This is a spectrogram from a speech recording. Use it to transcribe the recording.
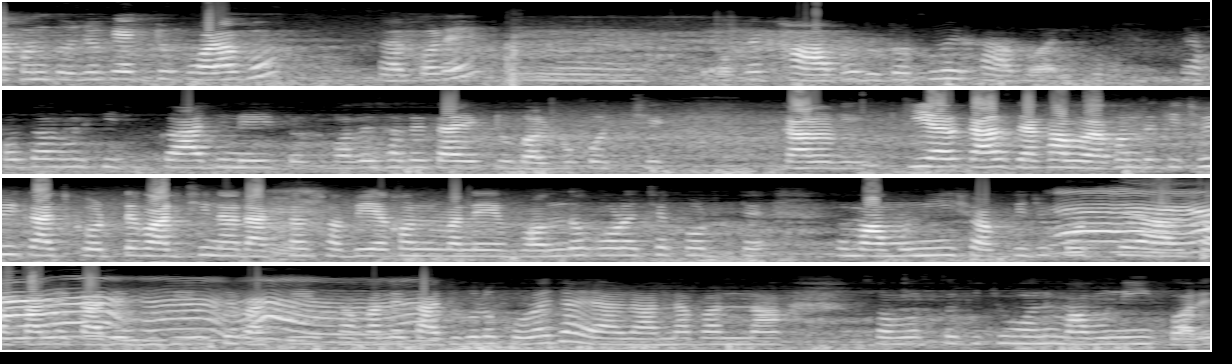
এখন তোজোকে একটু পড়াবো তারপরে ওকে খাওয়াবো দুটোর সময় খাওয়াবো আর কি। এখন তো আমার কিছু কাজ নেই, তো তোমাদের সাথে তাই একটু গল্প করছি। কারণ কি আর কাজ দেখাবো? এখন তো কিছুই কাজ করতে পারছি না, ডাক্তার সবই এখন মানে বন্ধ করেছে করতে। তো মামুনি সব কিছু করছে, আর সকালে কাজে বুঝিয়েছে বাকি সকালে কাজগুলো করে যায়, আর রান্না বান্না সমস্ত কিছু মানে মামুনিই করে।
